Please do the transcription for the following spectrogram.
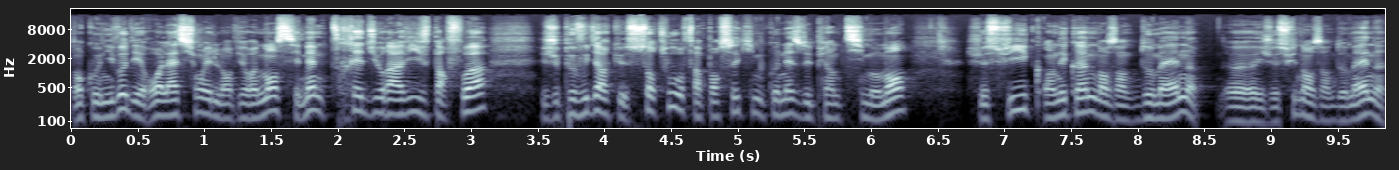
Donc au niveau des relations et de l'environnement, c'est même très dur à vivre parfois. Je peux vous dire que surtout, enfin pour ceux qui me connaissent depuis un petit moment, je suis, on est quand même dans un domaine, euh, je suis dans un domaine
